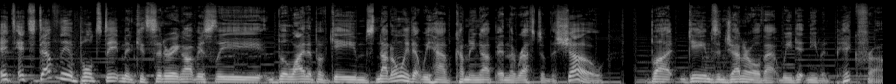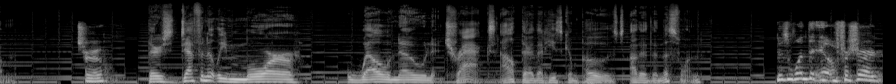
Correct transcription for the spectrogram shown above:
It, it's definitely a bold statement considering, obviously, the lineup of games not only that we have coming up in the rest of the show, but games in general that we didn't even pick from. True. There's definitely more well known tracks out there that he's composed other than this one. There's one thing for sure.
